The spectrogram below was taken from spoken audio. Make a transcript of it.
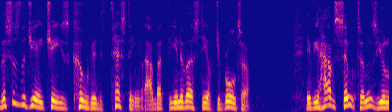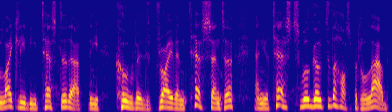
This is the GHA's COVID testing lab at the University of Gibraltar. If you have symptoms, you'll likely be tested at the COVID drive in test centre, and your tests will go to the hospital lab.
